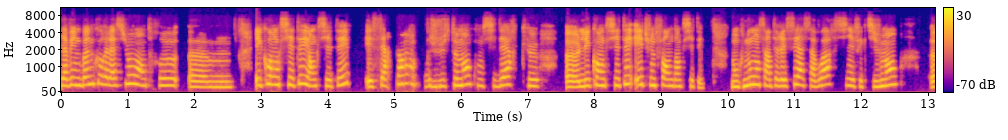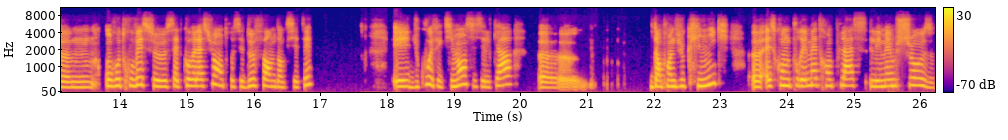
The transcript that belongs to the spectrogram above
il y avait une bonne corrélation entre éco-anxiété et anxiété? Et certains, justement, considèrent que euh, l'éco-anxiété est une forme d'anxiété. Donc, nous, on s'est intéressé à savoir si effectivement euh, on retrouvait ce, cette corrélation entre ces deux formes d'anxiété. Et du coup, effectivement, si c'est le cas, euh, d'un point de vue clinique, est-ce qu'on pourrait mettre en place les mêmes choses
